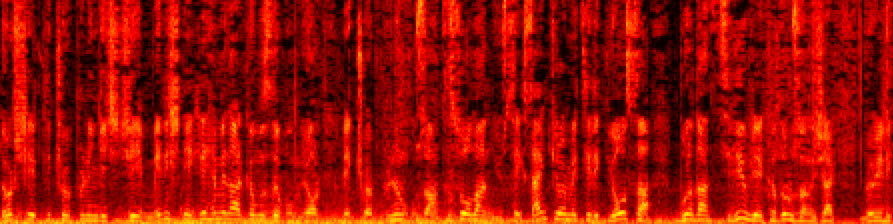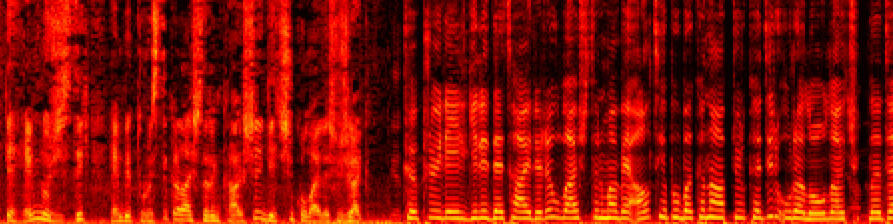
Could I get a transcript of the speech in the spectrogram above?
Dört şeritli köprünün geçeceği Meriç Nehri hemen arkamızda bulunuyor. Ve köprünün uzantısı olan 180 kilometrelik yolsa buradan Silivri'ye kadar uzanacak. Böylelikle hem lojistik hem de turistik araçların karşıya geçişi kolaylaşacak. Köprüyle ilgili detayları Ulaştırma ve Altyapı Bakanı Abdülkadir Uraloğlu açıkladı.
